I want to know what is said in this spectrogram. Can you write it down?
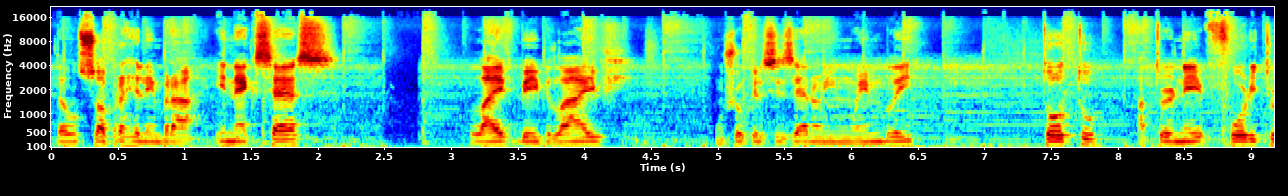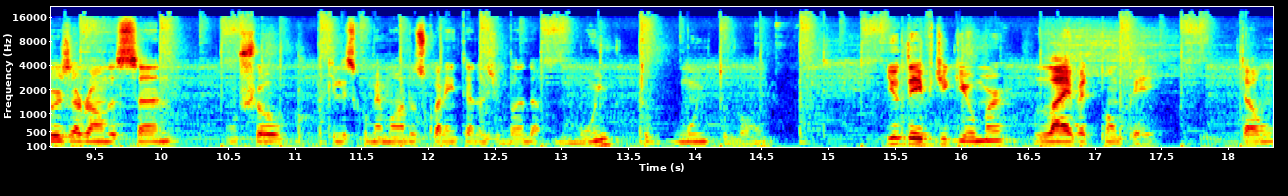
Então só para relembrar, In Excess, Live Baby Live, um show que eles fizeram em Wembley, Toto, a turnê 40 Tours Around the Sun, um show que eles comemoram os 40 anos de banda, muito, muito bom. E o David Gilmour, Live at Pompeii. Então,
